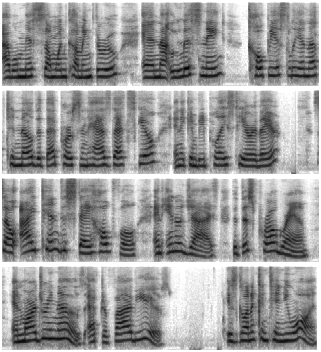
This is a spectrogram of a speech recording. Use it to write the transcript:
I will miss someone coming through and not listening copiously enough to know that that person has that skill and it can be placed here or there. So I tend to stay hopeful and energized that this program, and Marjorie knows after five years, is going to continue on.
